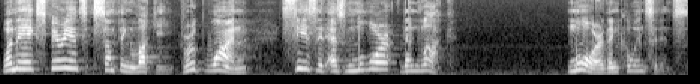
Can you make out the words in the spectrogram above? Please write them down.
When they experience something lucky, group one sees it as more than luck more than coincidence.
